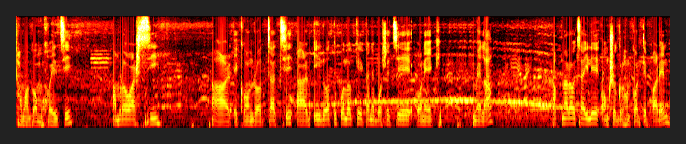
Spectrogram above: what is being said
সমাগম হয়েছে। আমরাও আসছি, আর এখন রথ যাচ্ছে। আর এই রথ উপলক্ষে এখানে বসেছে অনেক মেলা। আপনারাও চাইলে অংশগ্রহণ করতে পারেন।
